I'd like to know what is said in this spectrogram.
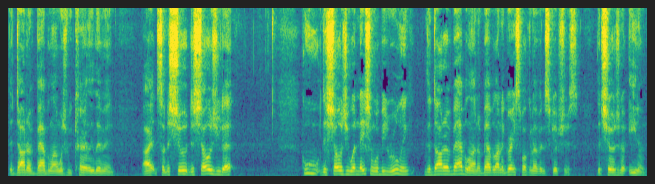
the daughter of Babylon, which we currently live in. All right, so this show this shows you that who this shows you what nation will be ruling the daughter of Babylon, or Babylon the Great, spoken of in the scriptures, the children of Edom.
